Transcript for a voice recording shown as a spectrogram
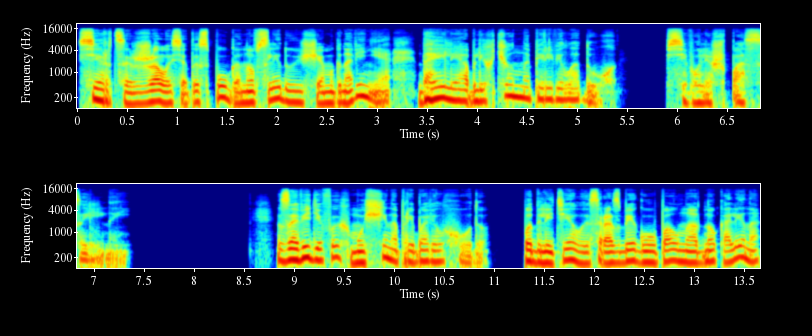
Сердце сжалось от испуга, но в следующее мгновение Даэлия облегченно перевела дух. Всего лишь посыльный. Завидев их, мужчина прибавил ходу. Подлетел и с разбегу упал на одно колено,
